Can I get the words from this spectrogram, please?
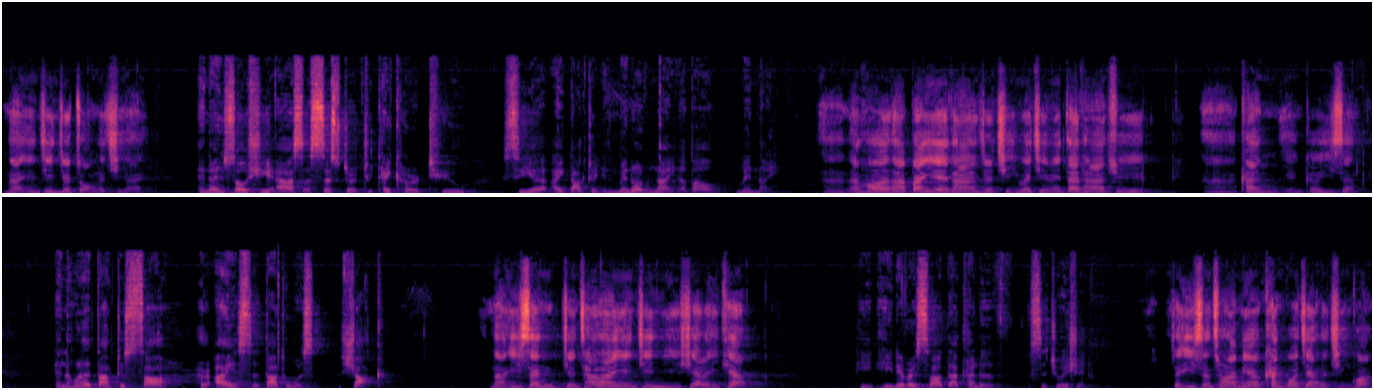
那眼睛就肿了起来。 And then so she asked a sister to take her to see an eye doctor in the middle of the night, about midnight. 嗯、然后他半夜他就请一位姐妹带他去嗯、呃看眼科医生。 And then when the doctor saw her eyes, the doctor was shocked. 那医生检查他的眼睛也吓了一跳， He, he never saw that kind of situation. 这医生从来没有看过这样的情况。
